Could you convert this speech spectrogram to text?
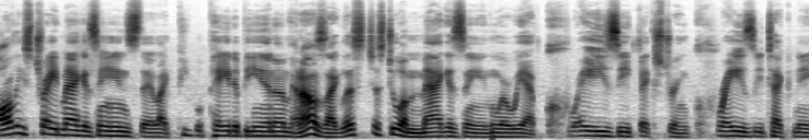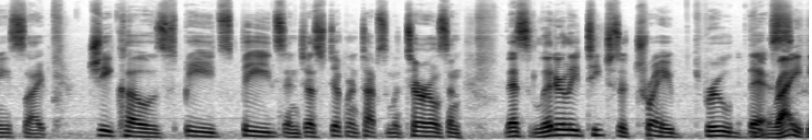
all these trade magazines, they're like people pay to be in them. And I was like, let's just do a magazine where we have crazy fixturing, crazy techniques like G codes, speeds, feeds, and just different types of materials. And let's literally teach the trade through this. Right.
